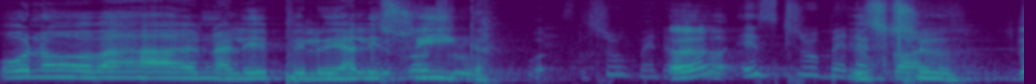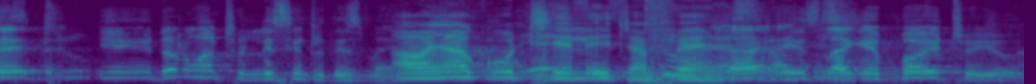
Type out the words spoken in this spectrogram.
o no ba na le pelo ya It's not leswika true. It's true, man Huh? God. It's true, man it's of God. true They- they- you don't want to listen to this man. a wa nyaka ko Yes, theeletša it's true. fela That's Uh, right. He's like a boy to you.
